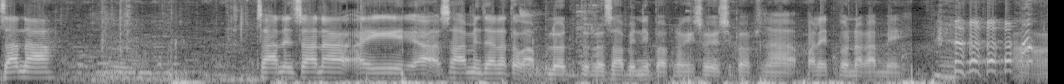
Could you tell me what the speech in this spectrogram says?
sana sana sana ay ah, sa amin sana itong upload pero sabi ni Paps nakisuyo si Paps na palit mo na kami. Oo. Ah,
